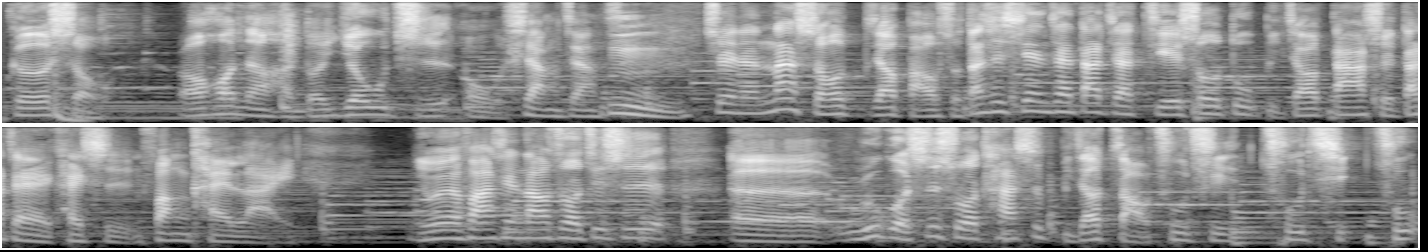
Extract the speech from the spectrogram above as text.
歌手，然后呢很多优质偶像这样子，所以呢那时候比较保守。但是现在大家接受度比较大，所以大家也开始放开来。你会发现到说，就是呃，如果是说他是比较早出去出起出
